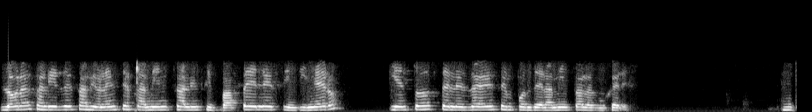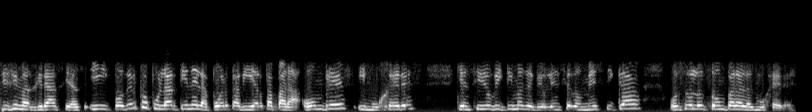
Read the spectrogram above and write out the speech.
logran salir de esa violencia también salen sin papeles, sin dinero y entonces se les da ese empoderamiento a las mujeres. Muchísimas gracias. ¿Y Poder Popular tiene la puerta abierta para hombres y mujeres que han sido víctimas de violencia doméstica o solo son para las mujeres?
